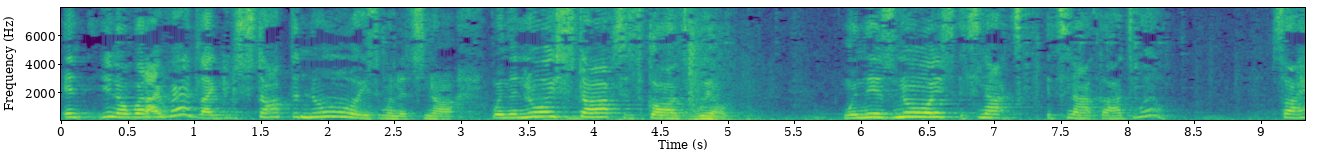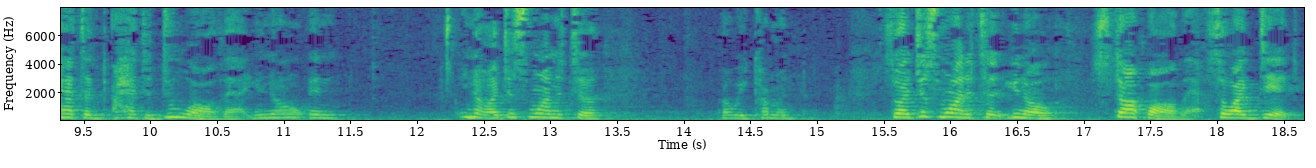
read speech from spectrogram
and you know, what I read, like, you stop the noise when it's not. When the noise stops, it's God's will. When there's noise, it's not, it's not God's will. So I had to, I had to do all that, you know, and, you know, I just wanted to, are we coming? So I just wanted to, you know, stop all that. So I did.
